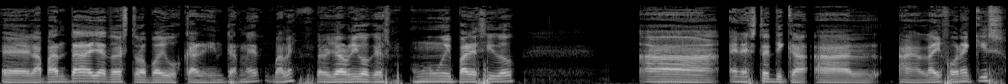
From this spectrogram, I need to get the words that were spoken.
eh, la pantalla, todo esto lo podéis buscar en internet, ¿vale? Pero ya os digo que es muy parecido en estética al, al iPhone X.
